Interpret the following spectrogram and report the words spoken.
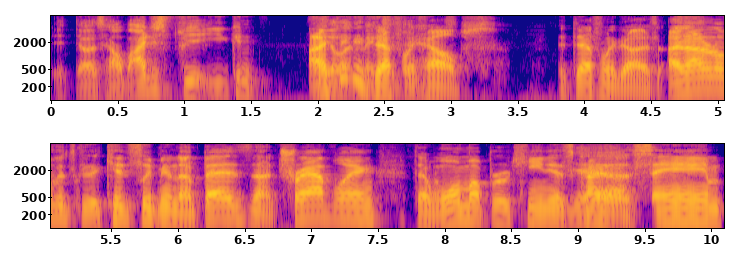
it does help. I just feel you can. I think it, makes definitely helps. It definitely does. And I don't know if it's the kids sleeping in their beds, not traveling. The warm up routine is kind of the same.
